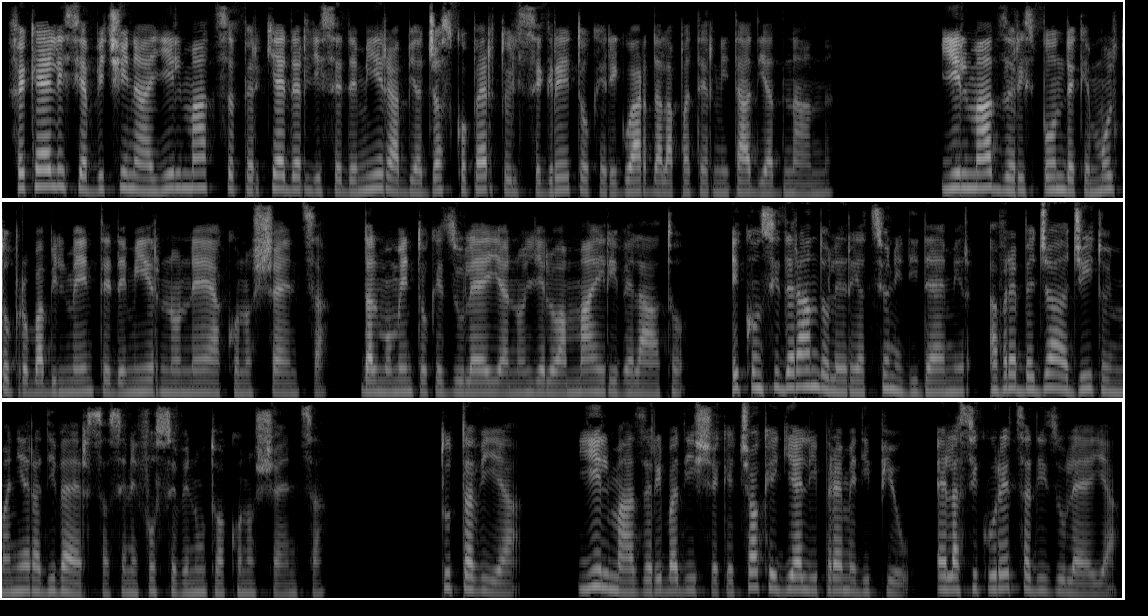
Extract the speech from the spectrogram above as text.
Fekeli si avvicina a Yilmaz per chiedergli se Demir abbia già scoperto il segreto che riguarda la paternità di Adnan. Yilmaz risponde che molto probabilmente Demir non ne è a conoscenza, dal momento che Zuleia non glielo ha mai rivelato, e considerando le reazioni di Demir avrebbe già agito in maniera diversa se ne fosse venuto a conoscenza. Tuttavia, Yilmaz ribadisce che ciò che glieli preme di più è la sicurezza di Zuleia,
